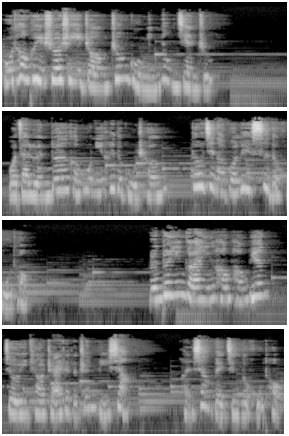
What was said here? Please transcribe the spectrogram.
胡同可以说是一种中古民用建筑。我在伦敦和慕尼黑的古城都见到过类似的胡同。伦敦英格兰银行旁边就有一条窄窄的针鼻巷，很像北京的胡同。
